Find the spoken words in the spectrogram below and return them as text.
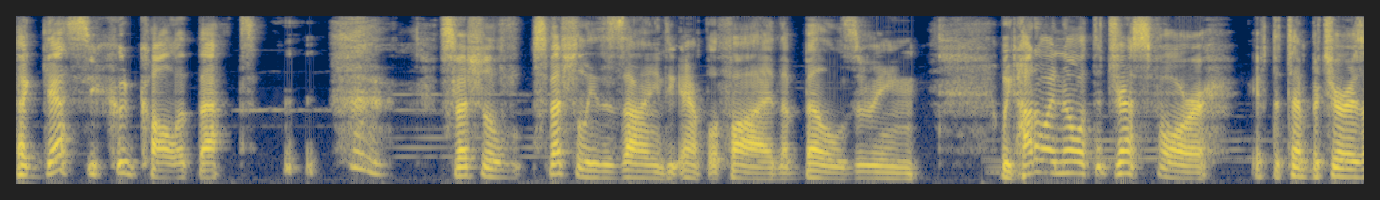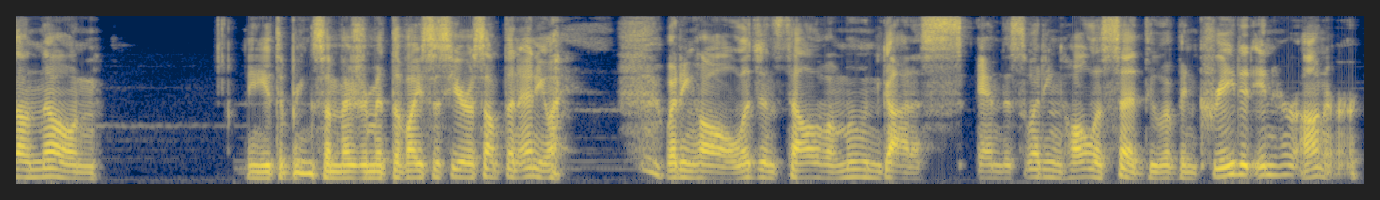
I guess you could call it that. Special, specially designed to amplify the bell's ring. Wait, how do I know what to dress for if the temperature is unknown? They need to bring some measurement devices here or something. Anyway, wedding hall. Legends tell of a moon goddess, and this wedding hall is said to have been created in her honor.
